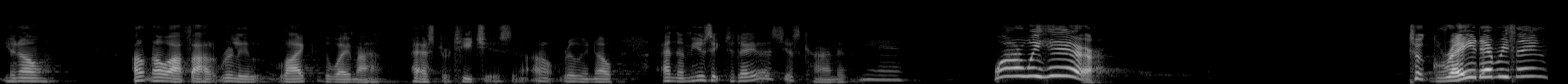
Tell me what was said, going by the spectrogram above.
you know, I don't know if I really like the way my pastor teaches. And I don't really know. And the music today is just kind of, yeah. Why are we here? To grade everything?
